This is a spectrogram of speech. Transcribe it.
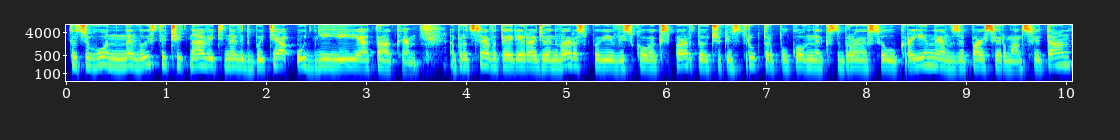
то цього не вистачить навіть на відбиття однієї атаки. Про це в етері радіо НВ розповів військовий експерт, льотчик-інструктор, полковник збройних сил України в запасі Роман Світан.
